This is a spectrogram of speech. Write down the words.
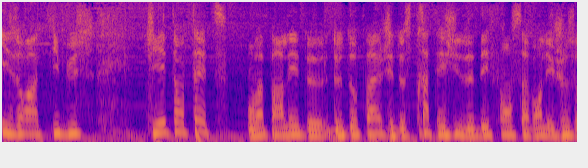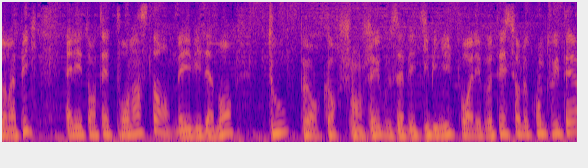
Isora Tibus qui est en tête. On va parler de, dopage et de stratégie de défense avant les Jeux Olympiques. Elle est en tête pour l'instant, mais évidemment, tout peut encore changer. Vous avez 10 minutes pour aller voter sur le compte Twitter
